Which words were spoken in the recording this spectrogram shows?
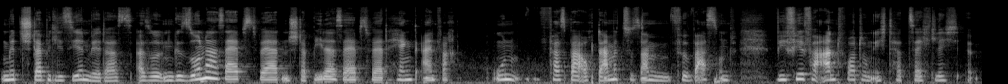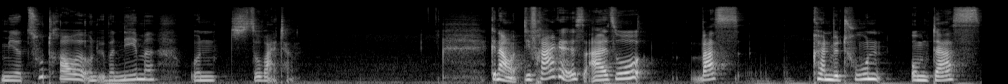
damit stabilisieren wir das. Also ein gesunder Selbstwert, ein stabiler Selbstwert hängt einfach unfassbar auch damit zusammen, für was und wie viel Verantwortung ich tatsächlich mir zutraue und übernehme und so weiter. Genau, die Frage ist also, was können wir tun, um das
